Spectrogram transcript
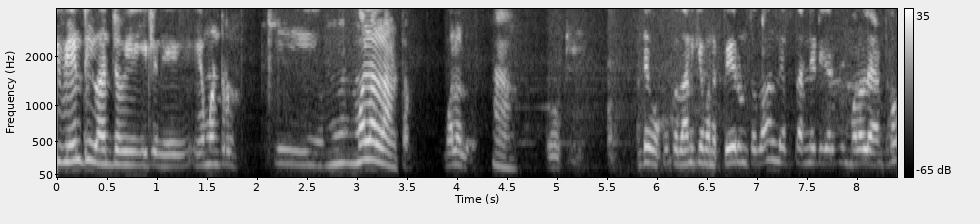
ఇవేంటి అంటే వీటిని ఏమంటారు? ఈ మొలలు అంటాం. మొలలు. ఓకే. అంటే ఒక్కొక్క దానికి ఏమైనా పేరు ఉంటుందా? లేకపోతే అన్నిటి కలిపి మొలలే అంటారు?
